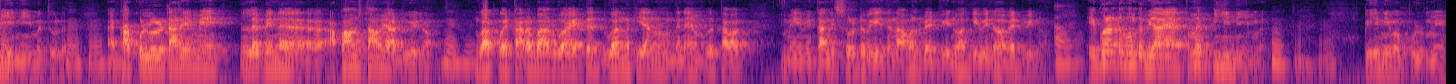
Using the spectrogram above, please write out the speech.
පීනීම තුල. කකුල් වලට හරි මේ ලැබෙන අපහසුතාවය අඩු වෙනවා. හුඟක් ওই තරබාරු අයට දුවන්න කියන්න හොඳ නැහැ. මොකද තවත් මේ මේ දනිස් වලට වේදනාවල් වැඩි වෙනවා, ගෙවෙනවා වැඩි වෙනවා. ඒගොල්ලන්ට හොඳ ව්‍යායාමයක් තමයි පිහිනීම. පිහිනීම මේ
